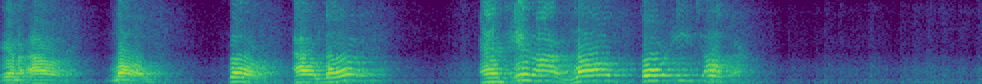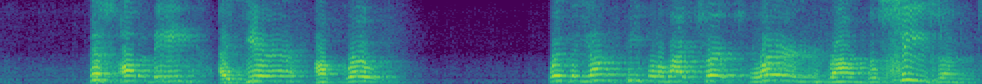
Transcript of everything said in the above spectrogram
in our love for our Lord and in our love for each other. This ought to be a year of growth. When the young people of our church learn from the seasoned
